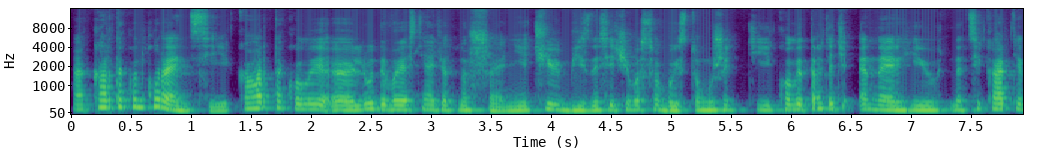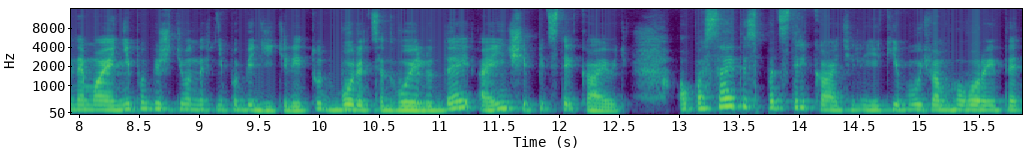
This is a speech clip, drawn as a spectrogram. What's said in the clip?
Е, Карта конкуренції, карта, коли е, люди виясняють отношення, чи в бізнесі, чи в особистому житті, коли тратять енергію. На цій карті немає ні побіждених, ні побідітелів. Тут борються двоє людей, а інші підстрікають. Опасайтесь підстрікателів, які будуть вам говорити.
